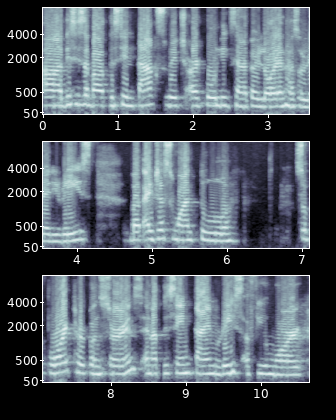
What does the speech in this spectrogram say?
uh, this is about the syntax, which our colleague Senator Lauren has already raised. But I just want to support her concerns and at the same time raise a few more,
